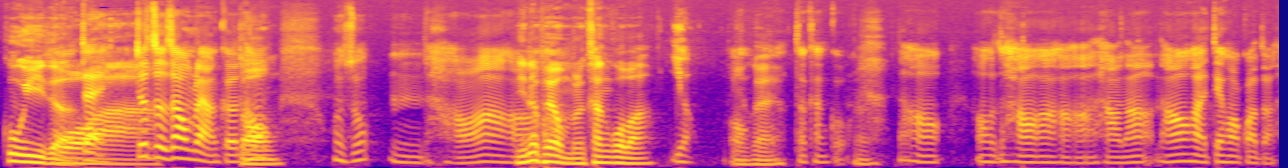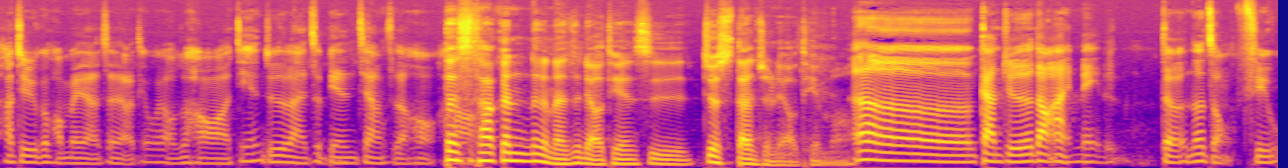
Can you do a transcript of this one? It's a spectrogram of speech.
故意的，对，就只有照我们两个。然后我说嗯，好啊，好。你那朋友我们看过吗？有，OK，都看过，然后。我说好好好好好，然后然后后来电话挂断，他继续跟旁边男生聊天。我想说好啊，今天就是来这边这样子，然后。但是他跟那个男生聊天是就是单纯聊天吗？呃，感觉得到暧昧的的那种 feel。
